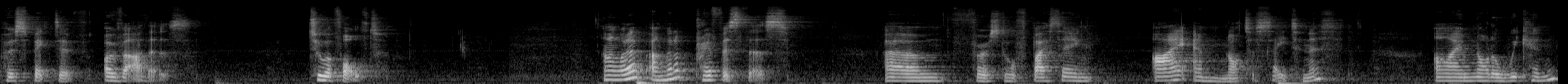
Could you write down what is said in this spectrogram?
perspective over others to a fault. And i'm gonna i'm gonna preface this um, first off by saying i am not a satanist. I'm not a wiccan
